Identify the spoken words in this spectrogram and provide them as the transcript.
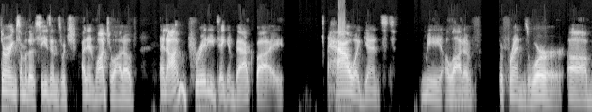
during some of those seasons, which I didn't watch a lot of, and I'm pretty taken back by how against me a lot of the friends were, um,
